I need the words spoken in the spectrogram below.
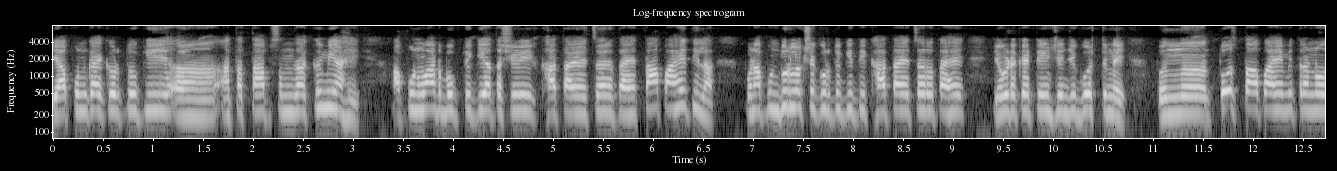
की आपण काय करतो की आता ताप समजा कमी आहे आपण वाट बघतो की आता शेळी खात आहे चरत आहे ताप आहे तिला. पण आपण दुर्लक्ष करतो की ती खात आहे चरत आहे एवढं काही टेन्शनची गोष्ट नाही. पण तोच ताप आहे मित्रांनो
